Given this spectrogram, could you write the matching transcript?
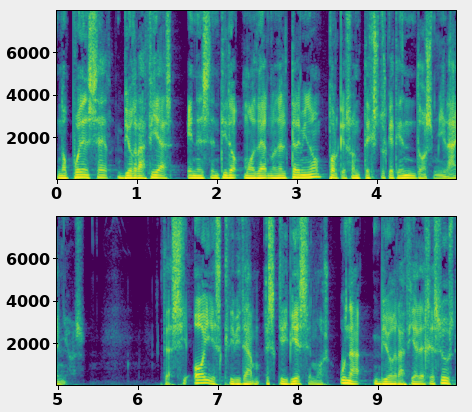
No, pueden ser biografías en el sentido moderno del término porque son textos que tienen dos mil años. O sea, si hoy escribiésemos una biografía de Jesús,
